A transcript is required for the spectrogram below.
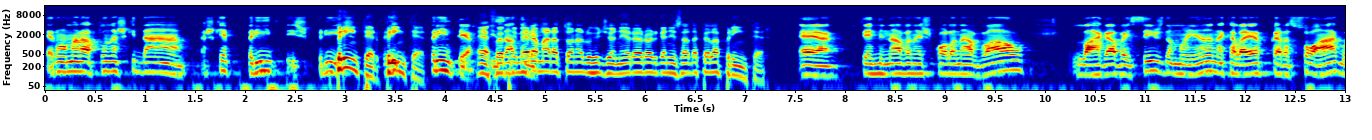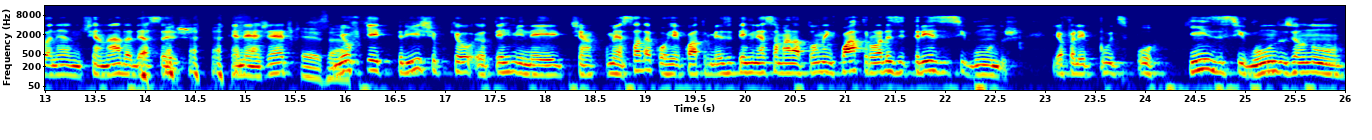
Era uma maratona, acho que da, acho que é print, sprint, Printer, Printer. Printer, É, foi exatamente. a primeira maratona do Rio de Janeiro, era organizada pela Printer. É, terminava na escola naval, largava às seis da manhã, naquela época era só água, né? não tinha nada dessas energéticas. E eu fiquei triste porque eu, eu, terminei, tinha começado a correr quatro meses e terminei essa maratona em 4 horas e 13 segundos. E eu falei, putz, por 15 segundos eu não,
